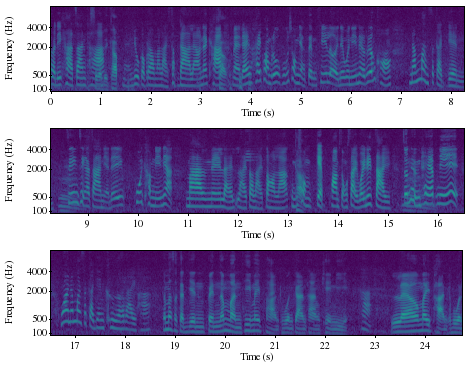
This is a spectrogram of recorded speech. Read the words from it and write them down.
สวัสดีค่ะอาจารย์คะสวัสดีครับแหมอยู่กับเรามาหลายสัปดาห์แล้วนะคะครับ แหมได้ให้ความรู้กับคุณผู้ชมอย่างเต็มที่เลย ในวันนี้ในเรื่องของน้ำมันสกัดเย็น อืมซึ่งจริงๆอาจารย์เนี่ยได้พูดคำนี้เนี่ยมาในหลายหลายต่อหลายตอนแล้วคุณคผู้รับชมเก็บความสงสัยไว้ในใจ จนอืมถึงเทปนี้ ว่าน้ำมันสกัดเย็นคืออะไรคะน้ำมันสกัดเย็นเป็นน้ำมันที่ไม่ผ่านกระบวนการทางเคมี ค่ะ แล้วไม่ผ่านกระบวน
